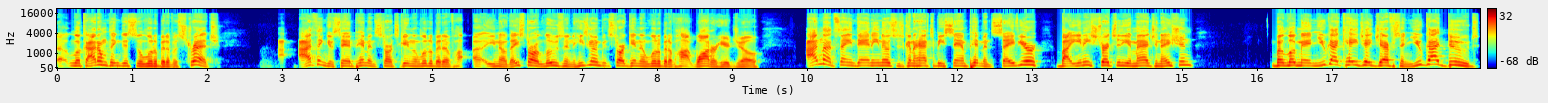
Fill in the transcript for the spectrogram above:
uh, look. I don't think this is a little bit of a stretch. I think if Sam Pittman starts getting a little bit of, uh, you know, they start losing, he's going to start getting a little bit of hot water here, Joe. I'm not saying Dan Enos is going to have to be Sam Pittman's savior by any stretch of the imagination. But look, man, you got KJ Jefferson, you got dudes.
